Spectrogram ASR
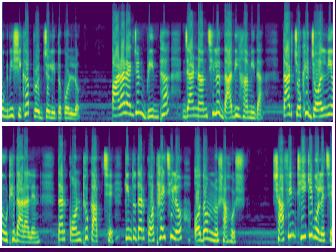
অগ্নিশিখা প্রজ্বলিত করল। পাড়ার একজন বৃদ্ধা, যার নাম ছিল দাদি হামিদা, তার চোখে জল নিয়ে উঠে দাঁড়ালেন। তার কণ্ঠ কাঁপছে, কিন্তু তার কথাই ছিল অদম্য সাহস। শাফিন ঠিকই বলেছে,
